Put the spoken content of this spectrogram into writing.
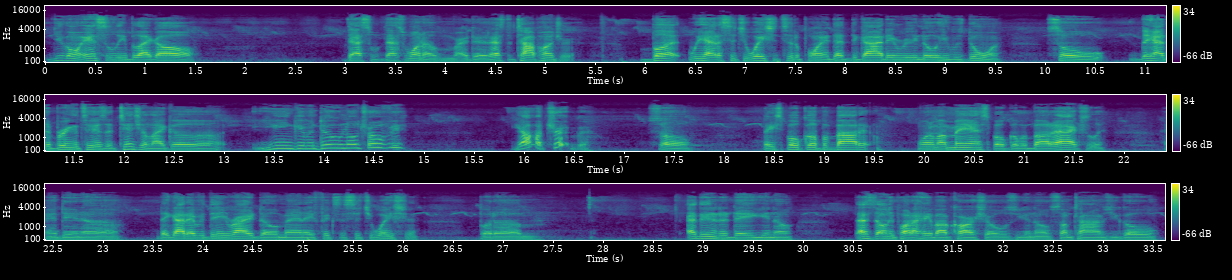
you're gonna instantly be like, oh, that's that's one of them right there. That's the top hundred. But we had a situation to the point that the guy didn't really know what he was doing. So they had to bring it to his attention, like, uh, you ain't giving dude no trophy? Y'all tripping. So they spoke up about it. One of my mans spoke up about it actually. And then uh they got everything right though, man. They fixed the situation. But um at the end of the day, you know, that's the only part I hate about car shows, you know. Sometimes you go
